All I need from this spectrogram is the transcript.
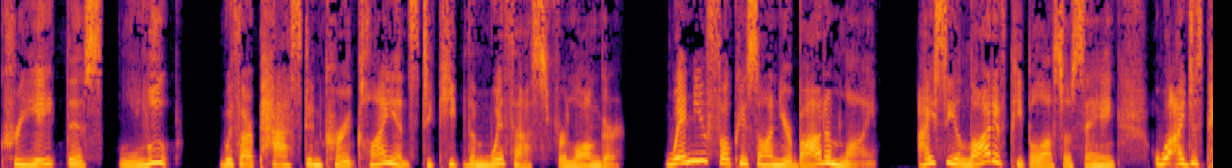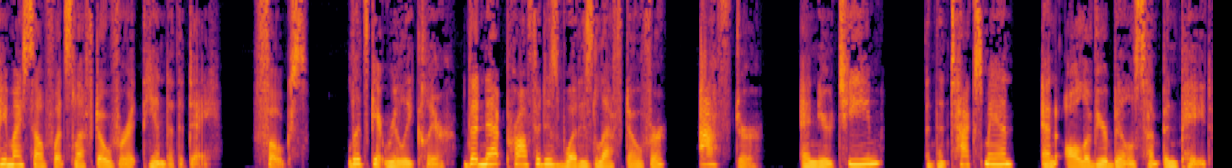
create this loop with our past and current clients to keep them with us for longer. When you focus on your bottom line, I see a lot of people also saying, well, I just pay myself what's left over at the end of the day. Folks, let's get really clear. The net profit is what is left over after and your team and the taxman and all of your bills have been paid.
